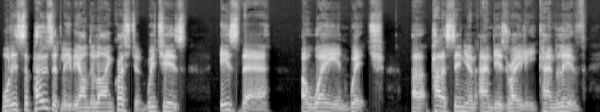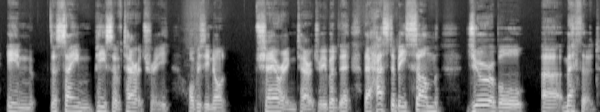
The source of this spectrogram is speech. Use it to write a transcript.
what is supposedly the underlying question, which is, is there a way in which uh, Palestinian and Israeli can live in the same piece of territory? Obviously, not sharing territory, but there, there has to be some durable uh, method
